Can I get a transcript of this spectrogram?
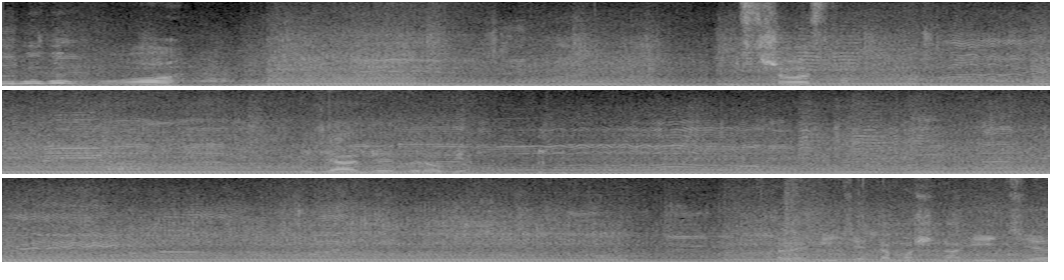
Wow, wow, wow. O. Mistrzostwo. Wiedziałem, że wyrobię. Ale idzie, ta maszyna idzie.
